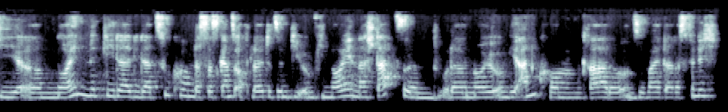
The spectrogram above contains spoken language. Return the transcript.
die ähm, neuen Mitglieder, die dazukommen, dass das ganz oft Leute sind, die irgendwie neu in der Stadt sind oder neu irgendwie ankommen gerade und so weiter. Das finde ich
